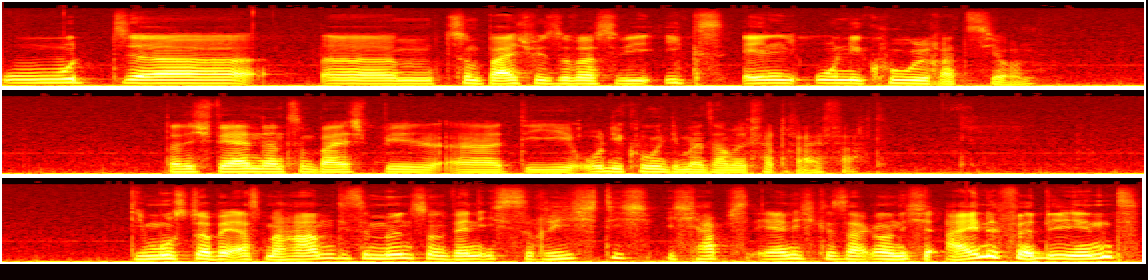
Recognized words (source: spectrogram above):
oder ähm, zum Beispiel sowas wie XL Unikul-Ration. Dadurch werden dann zum Beispiel äh, die Unikugeln, die man sammelt, verdreifacht. Die musst du aber erstmal haben, diese Münzen. Und wenn ich es richtig, ich habe es ehrlich gesagt noch nicht eine verdient.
